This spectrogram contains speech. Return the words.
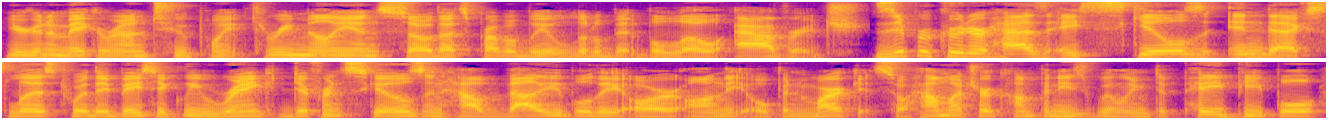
you're going to make around 2.3 million, so that's probably a little bit below average. ZipRecruiter has a skills index list where they basically rank different skills and how valuable they are on the open market. So how much are companies willing to pay people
